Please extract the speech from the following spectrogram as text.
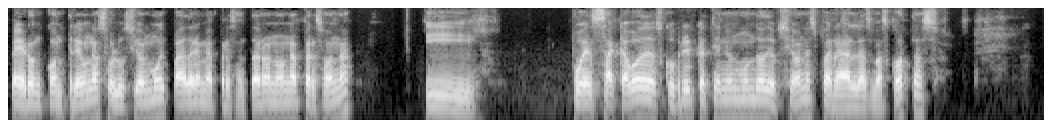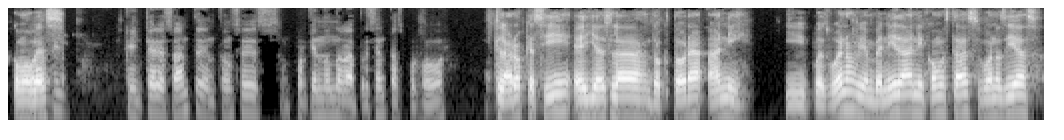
Pero encontré una solución muy padre, me presentaron a una persona y pues acabo de descubrir que tiene un mundo de opciones para las mascotas. ¿Cómo Oh, ves? Qué, qué interesante. Entonces, ¿por qué no nos la presentas, por favor? Claro que sí, ella es la doctora Annie. Y pues bueno, bienvenida Annie, ¿cómo estás? Buenos días.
